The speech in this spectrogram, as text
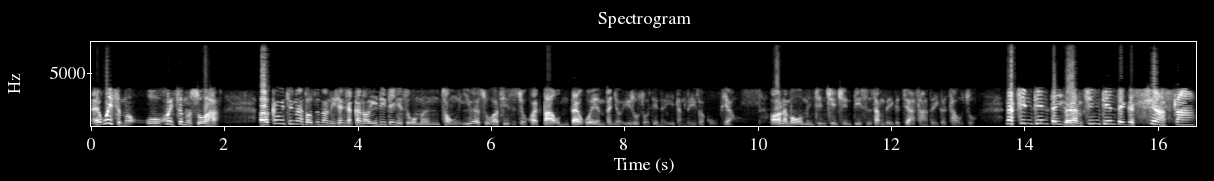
哎，为什么我会这么说哈、呃，各位亲爱的投资朋友，你想想看哦，一利电也是我们从一月二十五号七十九块八，我们带会员朋友一路锁定的一档的一个股票。哦，那么我们已经进行第四上的一个价差的一个操作。那今天的一个量今天的一个下杀，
